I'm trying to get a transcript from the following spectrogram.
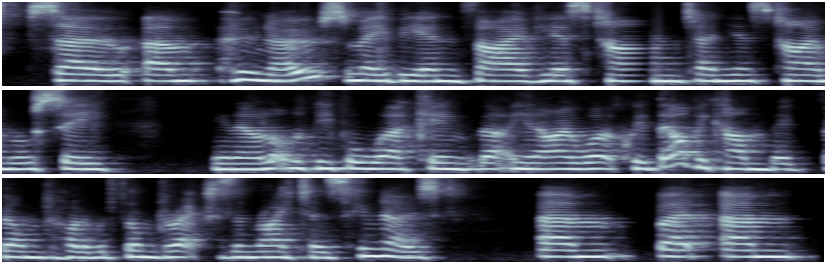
so um, who knows? Maybe in five years' time, ten years' time, we'll see. You know, a lot of the people working that you know I work with, they'll become big film Hollywood film directors and writers. Who knows? Um, but um,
